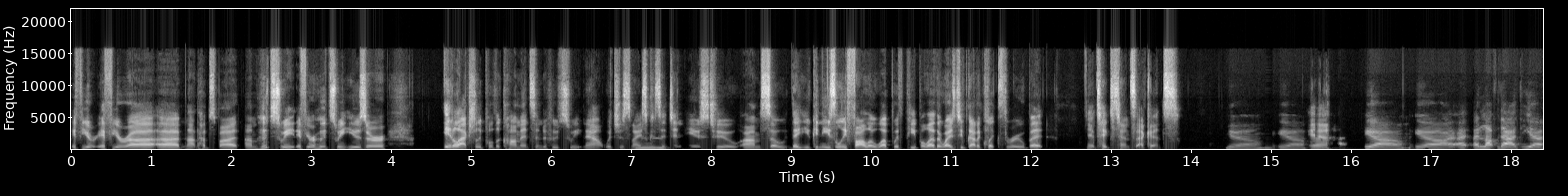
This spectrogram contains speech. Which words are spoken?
if you're if you're a, a not hubspot um, hootsuite if you're a hootsuite user it'll actually pull the comments into hootsuite now which is nice because Mm. it didn't used to um, so that you can easily follow up with people otherwise you've got to click through but it takes 10 seconds Yeah, yeah. yeah Yeah, yeah, I, I love that. Yeah,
